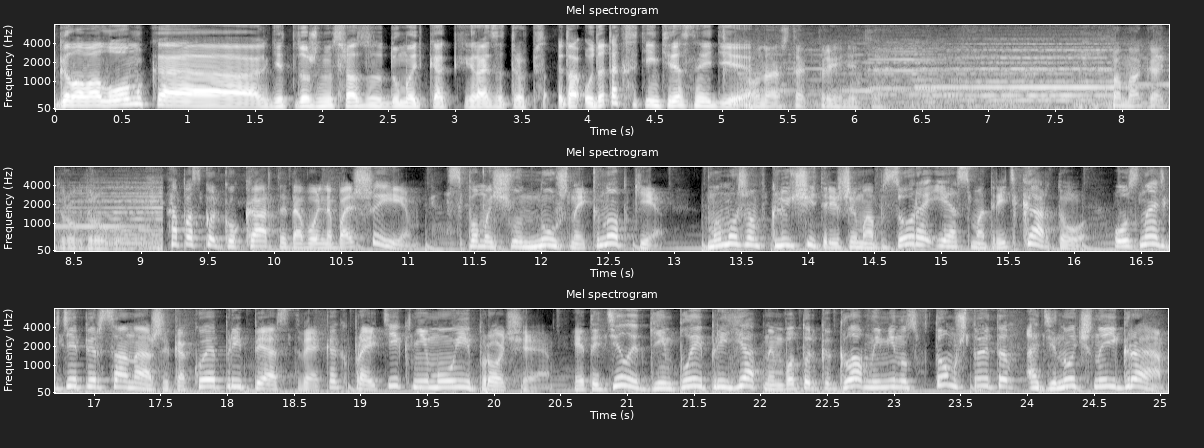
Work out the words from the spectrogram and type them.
головоломка, где ты должен сразу думать, как играть за трех персонажей. Это, вот это, кстати, интересная У идея. нас так принято. Помогать друг другу. А поскольку карты довольно большие, с помощью нужной кнопки мы можем включить режим обзора и осмотреть карту, узнать, где персонажи, какое препятствие, как пройти к нему и прочее. Это делает геймплей приятным, вот только главный минус в том, что это одиночная игра,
